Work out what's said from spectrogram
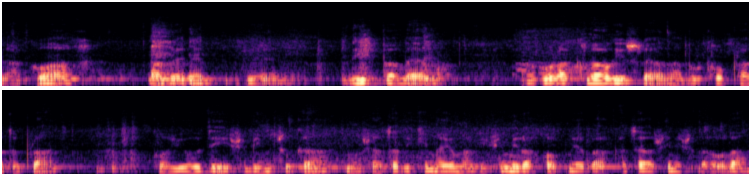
זה הכוח לרדת ולהתפלל עבור הכלל ישראל, עבור כל פרט ופרט, כל יהודי שבמצוקה, כמו שהצדיקים היום מרגישים מרחוק מהקצה השני של העולם,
